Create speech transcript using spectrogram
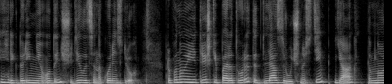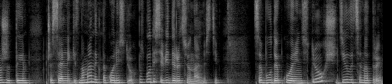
Y дорівнює 1, що ділиться на корінь з 3. Пропоную її трішки перетворити для зручності, як домножити чисельник і знаменник на корінь з 3. Позбутися від ірраціональності. Це буде корінь з 3, що ділиться на 3.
